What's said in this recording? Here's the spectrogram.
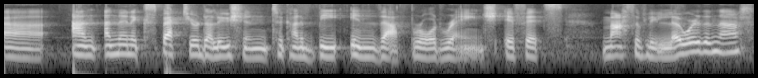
Uh, and, and then expect your dilution to kind of be in that broad range. If it's massively lower than that,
